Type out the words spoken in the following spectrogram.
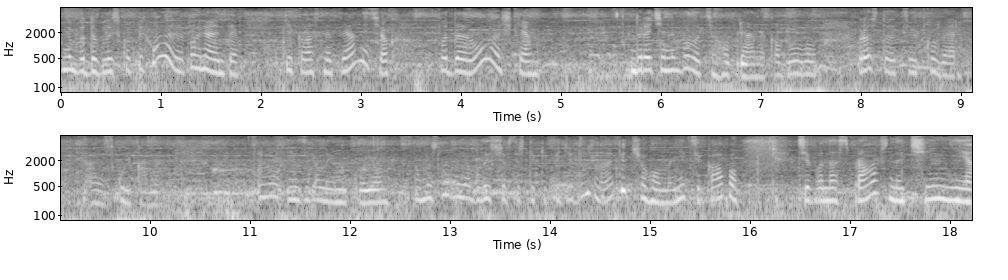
Не буду близько підходити, погляньте, який класний пряничок, подаруночки. До речі, не було цього пряника, було просто цей ковер е, з кульками. Ну і з ялинкою. Можливо, я ближче все ж таки підійду. Знаєте чого? Мені цікаво, чи вона справжня, чи ні.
